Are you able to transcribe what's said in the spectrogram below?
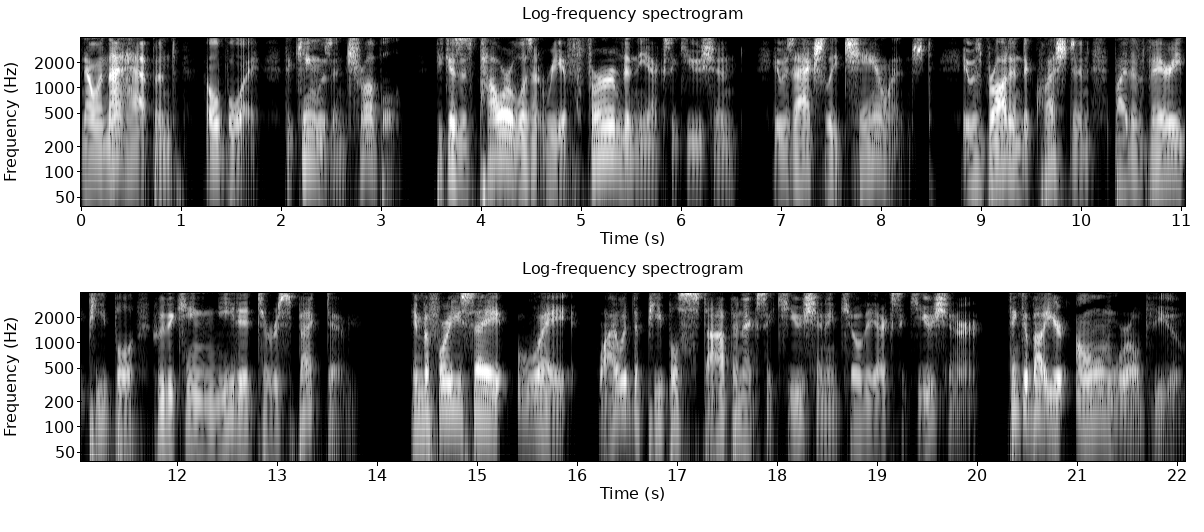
Now, when that happened, oh boy, the king was in trouble because his power wasn't reaffirmed in the execution, it was actually challenged. It was brought into question by the very people who the king needed to respect him. And before you say, wait, why would the people stop an execution and kill the executioner? Think about your own worldview.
